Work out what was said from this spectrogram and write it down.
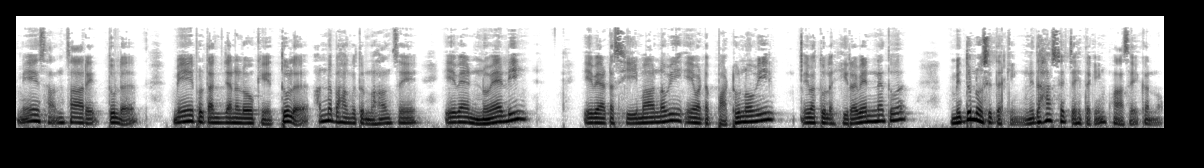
මේ සංසාරේ තුල මේ පෘථග්ජන ලෝකයේ තුල අන්න භාගතුන් වහන්සේ ඒවැන් නොඇලී ඒවැයට සීමා නොවි ඒවට පටු නොවි ඒවා තුල හිර නැතුව මිදුණු සිතකින් නිදහස් වෙච්ච හිතකින් වාසය කරනවා.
